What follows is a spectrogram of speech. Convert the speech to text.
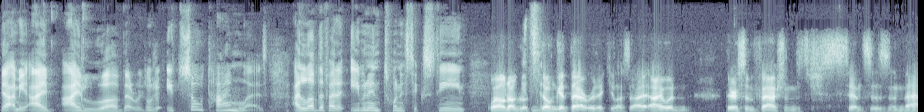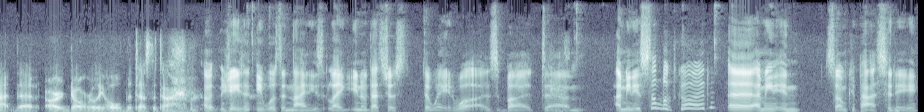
Yeah, I mean, I I love that original show. It's so timeless. I love the fact that even in 2016. Well, don't don't get that ridiculous. I, I wouldn't. there's some fashion senses in that that are don't really hold the test of time. I mean, Jason, it was the '90s. Like you know, that's just the way it was. But um, I mean, it still looked good. Uh, I mean, in some capacity.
